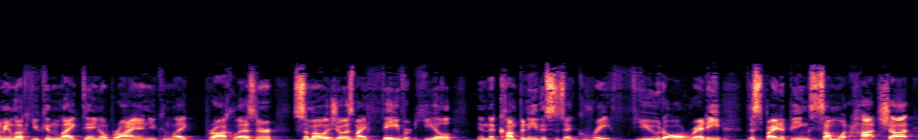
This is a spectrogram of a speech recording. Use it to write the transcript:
I mean, look, you can like Daniel Bryan, you can like Brock Lesnar. Samoa Joe is my favorite heel in the company. This is a great feud already, despite it being somewhat hot shot.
